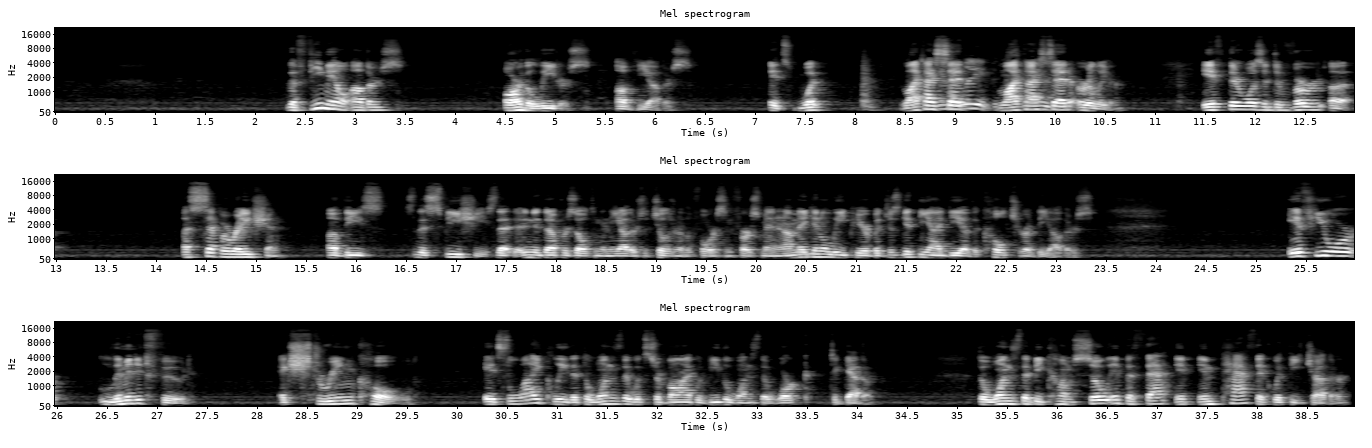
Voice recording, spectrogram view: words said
The female others are the leaders of the others. It's what, like I Taking said, like I said earlier, if there was a diver, uh, a separation of these this species that ended up resulting in the others, the children of the forest and first men, and I'm making a leap here, but just get the idea of the culture of the others. If you're limited food, extreme cold, it's likely that the ones that would survive would be the ones that work together. The ones that become so empathic with each other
